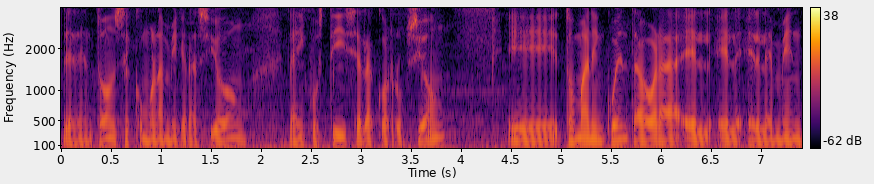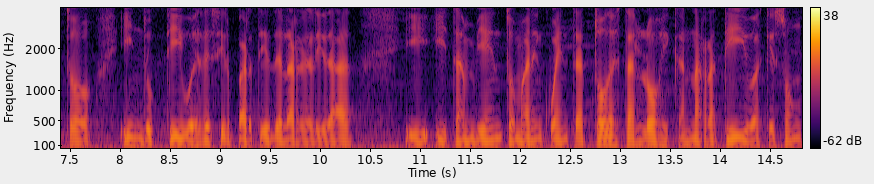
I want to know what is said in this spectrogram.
desde entonces, como la migración, la injusticia, la corrupción, eh, tomar en cuenta ahora el, elemento inductivo, es decir, partir de la realidad y, también tomar en cuenta todas estas lógicas narrativas que son,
